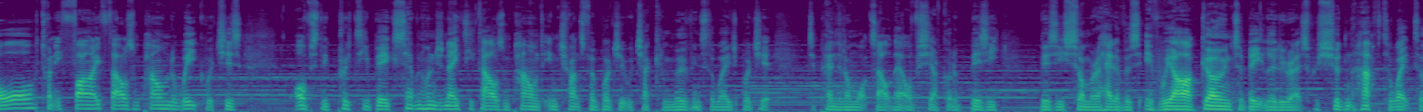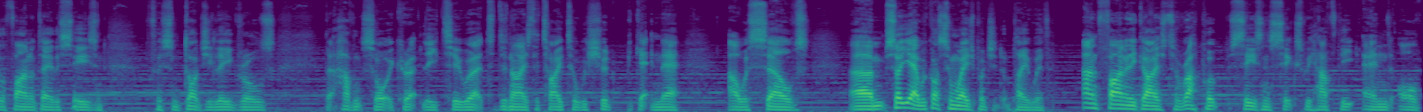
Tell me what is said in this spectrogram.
24, 25,000 pound a week, which is obviously pretty big. 780,000 pound in transfer budget, which I can move into the wage budget depending on what's out there. Obviously, I've got a busy, busy summer ahead of us. If we are going to beat Ludogorets, we shouldn't have to wait till the final day of the season for some dodgy league rules that haven't sorted correctly to uh, to deny us the title. We should be getting there ourselves. Um, so yeah, we've got some wage budget to play with. And finally, guys, to wrap up season six, we have the end of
